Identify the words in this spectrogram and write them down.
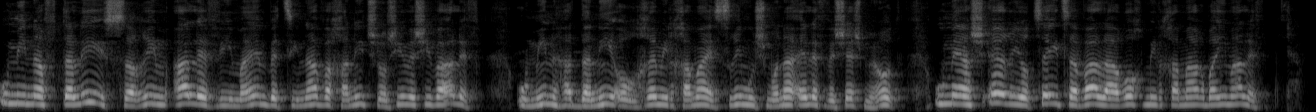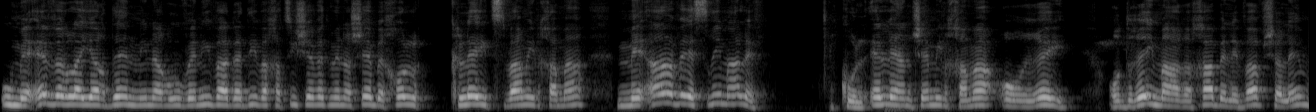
ומנפתלי שרים א' ועמהם בצינה וחנית שלושים ושבע אלף ומן הדני אורכי מלחמה עשרים ושמונה אלף ושש מאות, ומאשאר יוצאי צבא לערוך מלחמה ארבעים אלף, ומעבר לירדן מן הראובני והגדי וחצי שבט מנשה בכל כלי צבא מלחמה מאה ועשרים אלף. כל אלה אנשי מלחמה עוררי, עודרי מערכה בלבב שלם,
